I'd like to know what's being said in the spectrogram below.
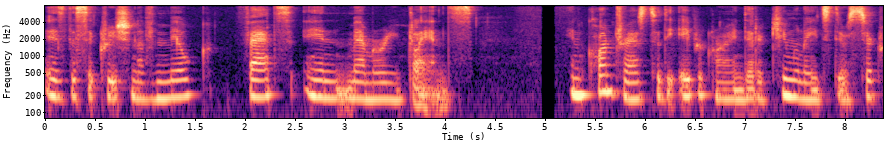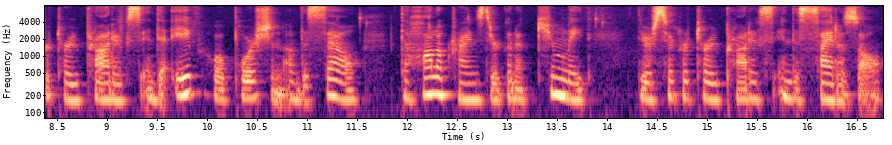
is the secretion of milk fats in mammary glands. In contrast to the apocrine that accumulates their secretory products in the apical portion of the cell, the holocrines they're going to accumulate their secretory products in the cytosol.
